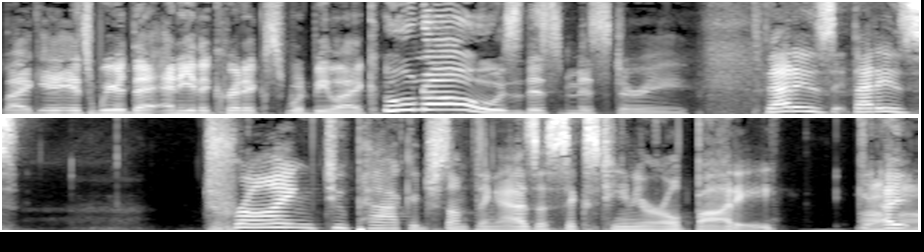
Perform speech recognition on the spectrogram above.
Like it- it's weird that any of the critics would be like, "Who knows this mystery?" that is that is trying to package something as a 16 year old body. I, Uh-huh.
